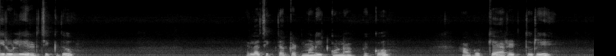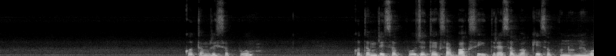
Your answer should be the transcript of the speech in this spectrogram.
ಈರುಳ್ಳಿ ಎರಡು ಚಿಕ್ಕದು ಎಲ್ಲ ಚಿಕ್ಕದಾಗಿ ಕಟ್ ಮಾಡಿ ಇಟ್ಕೊಂಡು ಹಾಕಬೇಕು. ಹಾಗೂ ಕ್ಯಾರೆಟ್ ತುರಿ, ಕೊತ್ತಂಬರಿ ಸೊಪ್ಪು. ಕೊತ್ತಂಬರಿ ಸೊಪ್ಪು ಜೊತೆಗೆ ಸಬ್ಬಕ್ಕಿ ಇದ್ದರೆ ಸಬ್ಬಕ್ಕಿ ಸೊಪ್ಪನ್ನು ನೀವು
